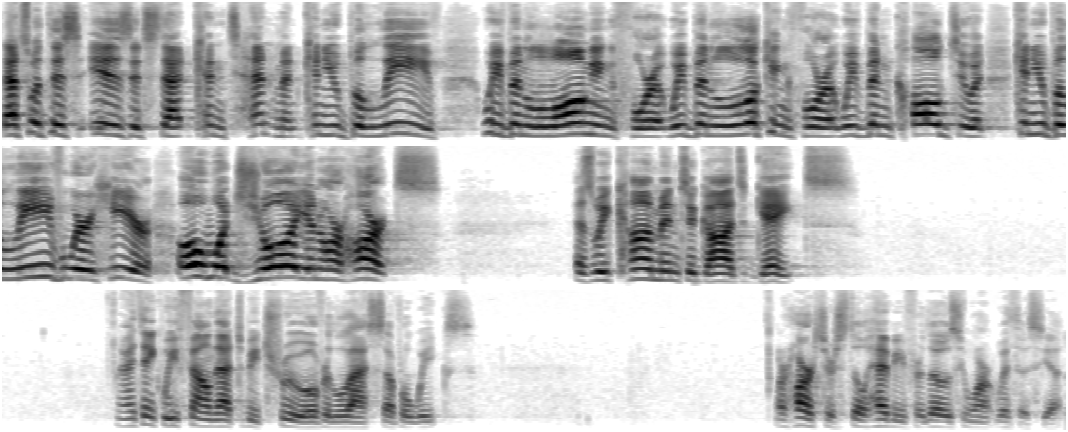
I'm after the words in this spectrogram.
That's what this is. It's that contentment. Can you believe we've been longing for it? We've been looking for it. We've been called to it. Can you believe we're here? Oh, what joy in our hearts as we come into God's gates. I think we found that to be true over the last several weeks. Our hearts are still heavy for those who aren't with us yet.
